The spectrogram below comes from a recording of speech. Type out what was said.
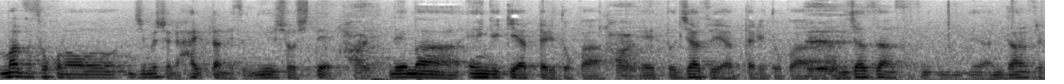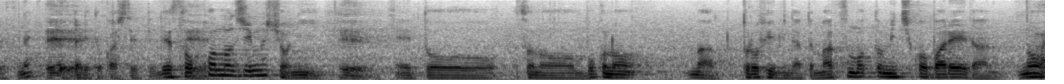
まずそこの事務所に入ったんですよ入所して、はい。でまあ演劇やったりとか、はい。えっとジャズやったりとか、ええ。ジャズダンスダンスですね、ええ。やったりとかしてて。でそこの事務所に、ええ。っとその僕の、まあ、プロフィールになった松本道子バレエ団の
